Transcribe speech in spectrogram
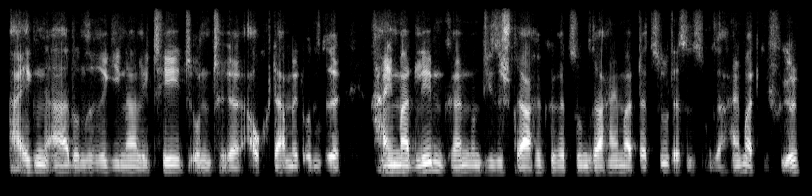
Eigenart, unsere Regionalität und äh, auch damit unsere Heimat leben können. Und diese Sprache gehört zu unserer Heimat dazu. Das ist unser Heimatgefühl.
